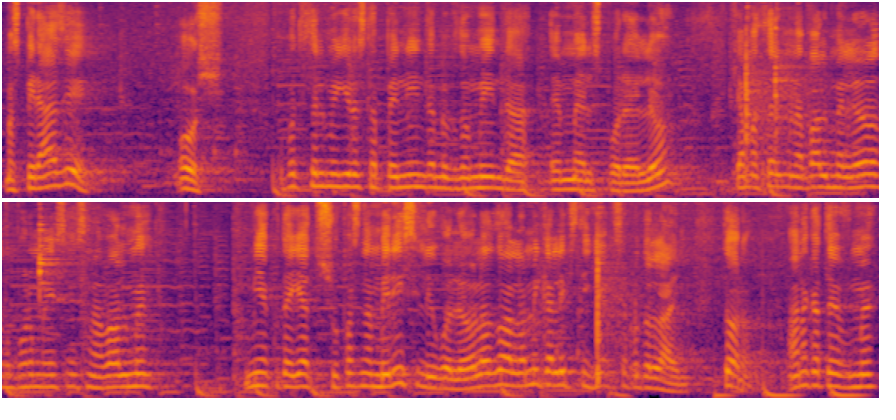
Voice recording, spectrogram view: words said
Μας πειράζει; Όχι. Οπότε θέλουμε γύρω στα 50 με 70 ml σπορέλαιο. Και άμα θέλουμε να βάλουμε ελαιόλαδο, μπορούμε ίσα να βάλουμε μία κουταλιά της σούπας, να μυρίσει λίγο ελαιόλαδο, αλλά μην καλύψει τη γεύση από το lime. Τώρα, ανακατεύουμε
